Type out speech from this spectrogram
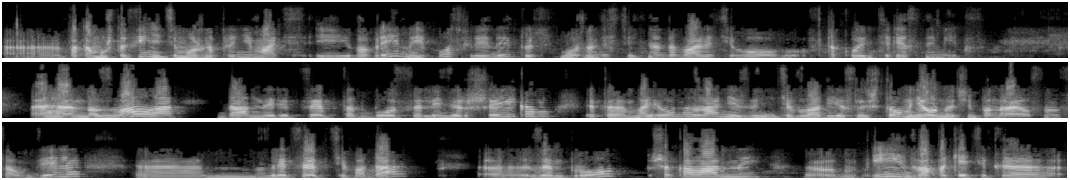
Э, потому что финити можно принимать и во время, и после еды, то есть можно действительно добавить его в такой интересный микс. Э, назвала данный рецепт от босса лидер шейком. Это мое название, извините, Влад, если что. Мне он очень понравился на самом деле. Э, в рецепте вода, Zen Pro шоколадный и два пакетика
